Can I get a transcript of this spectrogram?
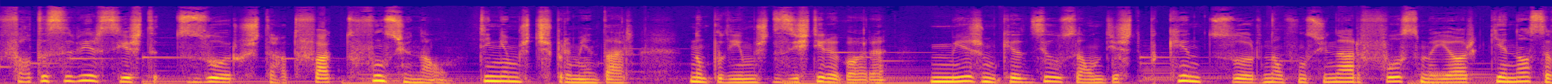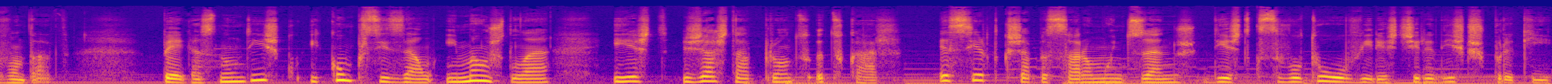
Falta saber se este tesouro está de facto funcional. Tínhamos de experimentar. Não podíamos desistir agora, mesmo que a desilusão deste pequeno tesouro não funcionar fosse maior que a nossa vontade. Pega-se num disco e, com precisão e mãos de lã, este já está pronto a tocar. É certo que já passaram muitos anos desde que se voltou a ouvir estes giradiscos por aqui,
